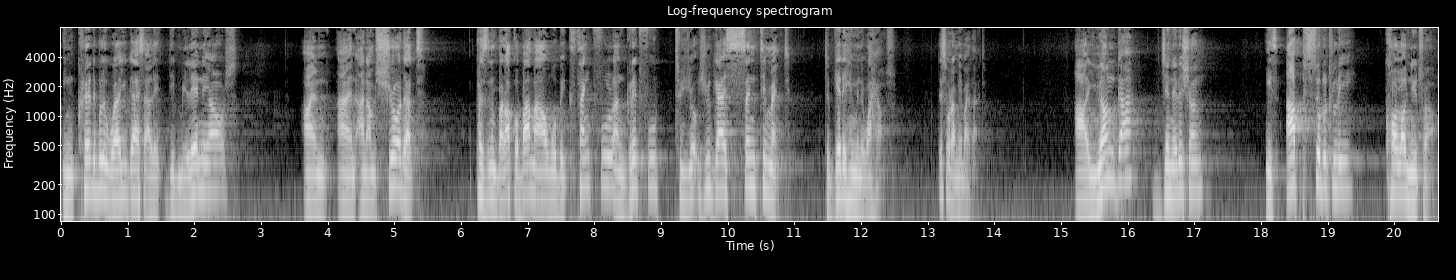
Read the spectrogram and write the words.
incredibly well. You guys are the millennials. And, and, and I'm sure that President Barack Obama will be thankful and grateful to you, you guys' sentiment to getting him in the White House. This is what I mean by that. Our younger generation is absolutely color neutral.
